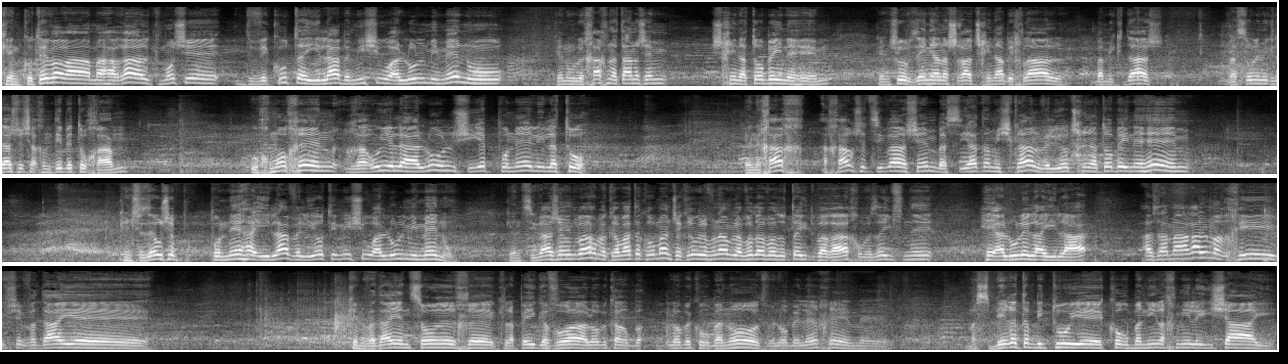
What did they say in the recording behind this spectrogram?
כן, כותב המהר"ל, כמו שדבקות העילה במי שהוא עלול ממנו, כן, ולכך נתן השם שכינתו ביניהם, כן, שוב, זה עניין השראת שכינה בכלל, במקדש, ואסור למקדש ושכנתי בתוכם, וכמו כן, ראוי לעלול שיהיה פונה אל עילתו. ונכך, אחר שציווה השם בעשיית המשכן ולהיות שכינתו ביניהם, כן, שזהו שפונה העילה ולהיות עם מישהו עלול ממנו. כן, ציווה השם יתברך בהקרבת הקורבן שיקריבו לפניו לעבוד עבודותו יתברך, ובזה יפנה העלול אל העילה. אז המהר"ל מרחיב שוודאי, אה, כן, ודאי אין צורך אה, כלפי גבוה, לא, בקרב, לא בקורבנות ולא בלחם. אה, מסביר את הביטוי קורבני לחמי לישי.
